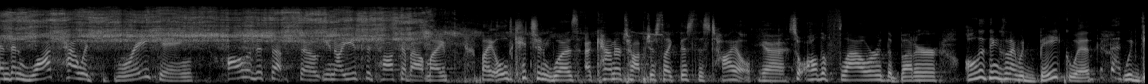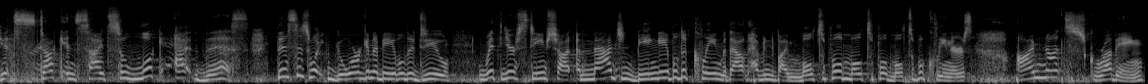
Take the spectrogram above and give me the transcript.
And then watch how it's breaking all of this up. So, you know, I used to talk about my, my old kitchen was a countertop just like this, this tile. Yeah. So all the flour, the butter, all the things that I would bake with would get stuck inside. So look at this. This is what you're gonna be able to do with your Steam Shot. Imagine being able to clean without having to buy multiple, multiple, multiple cleaners. I'm not scrubbing.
